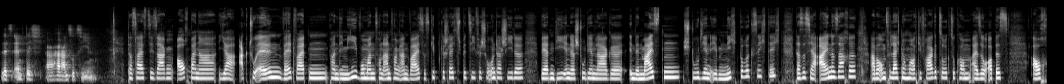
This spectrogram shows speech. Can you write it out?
letztendlich äh, heranzuziehen. Das heißt, Sie sagen auch bei einer ja, aktuellen weltweiten Pandemie, wo man von Anfang an weiß, es gibt geschlechtsspezifische Unterschiede, werden die in der Studienlage in den meisten Studien eben nicht berücksichtigt. Das ist ja eine Sache. Aber um vielleicht nochmal auf die Frage zurückzukommen, also ob es auch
